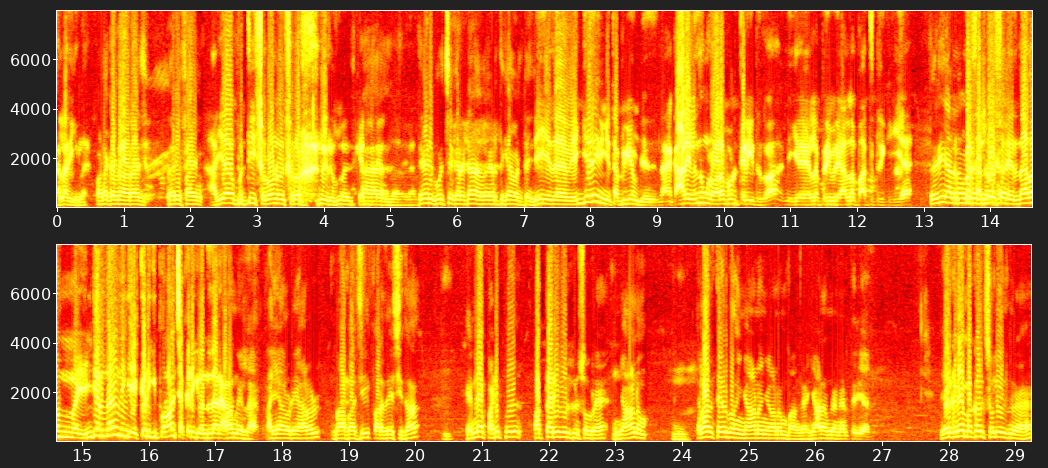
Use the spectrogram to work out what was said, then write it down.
நல்லா இருக்கீங்களா வணக்கம் நாகராஜ். வெரி ஃபைன் ஐயாவை பற்றி சொல்லணும் சொல்லணும்னு ரொம்ப தேடி பிடிச்சி கரெக்டாக இடத்துக்கே வந்துட்டீங்க. நீங்கள் இதை எங்கேயும் நீங்கள் தப்பிக்கவே முடியாது. நாங்கள் காலையிலேருந்து உங்களை வலை போட்டு தேடிட்டு இருக்கோம். நீங்கள் எல்லாம் பெரிய பெரிய ஆள்லாம் பார்த்துட்டு இருக்கீங்க. பெரிய ரொம்ப. சந்தோஷம். இருந்தாலும் எங்க இருந்தாலும் நீங்க எக்கடிக்கு போனாலும் சக்கடிக்கு வந்து தானே ஒண்ணும் இல்லை. ஐயாவுடைய அருள் பாபாஜி பரதேசி தான். என்ன படிப்பு பத்தறிவு இருக்குன்னு சொல்கிறேன் ஞானம். எல்லாரும் தேடுவாங்க ஞானம் ஞானம்பாங்க. ஞானம்னு என்னன்னு தெரியாது. ஏற்கனவே மக்களுக்கு சொல்லியிருக்கிறேன்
